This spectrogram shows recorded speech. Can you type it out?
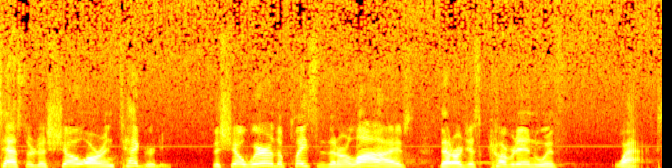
tests are to show our integrity, to show where are the places in our lives that are just covered in with wax.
